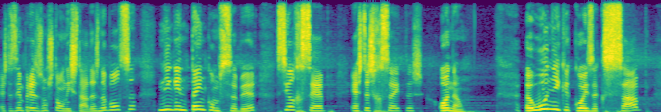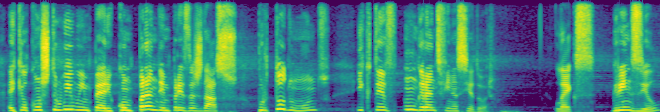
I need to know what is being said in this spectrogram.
Estas empresas não estão listadas na Bolsa, ninguém tem como saber se ele recebe estas receitas ou não. A única coisa que se sabe é que ele construiu o império comprando empresas de aço por todo o mundo e que teve um grande financiador, Lex Greensill,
